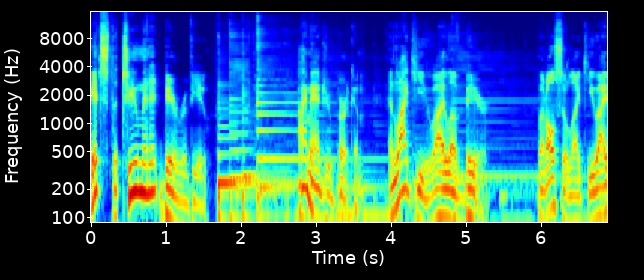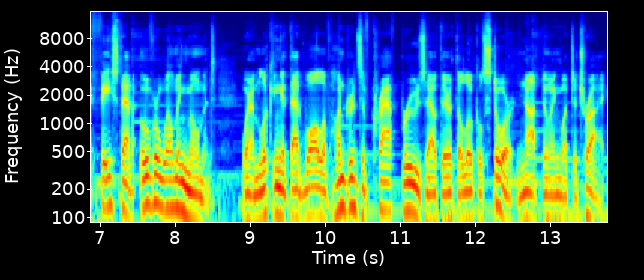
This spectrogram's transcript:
It's the two minute beer review. I'm Andrew Burkham, and like you, I love beer. But also like you, I face that overwhelming moment where I'm looking at that wall of hundreds of craft brews out there at the local store, not knowing what to try.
